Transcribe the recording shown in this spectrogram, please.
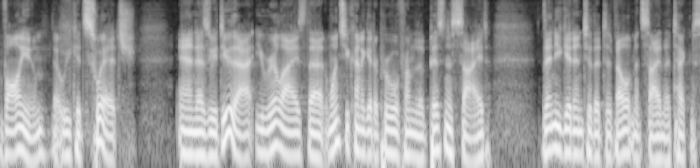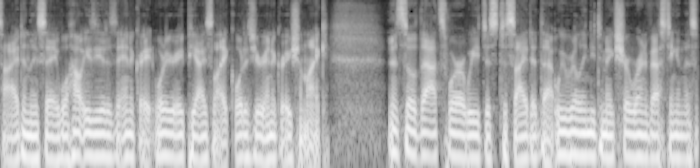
volume that we could switch. And as we do that, you realize that once you kind of get approval from the business side, then you get into the development side and the tech side, and they say, well, how easy it is to integrate? What are your APIs like? What is your integration like? And so that's where we just decided that we really need to make sure we're investing in this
